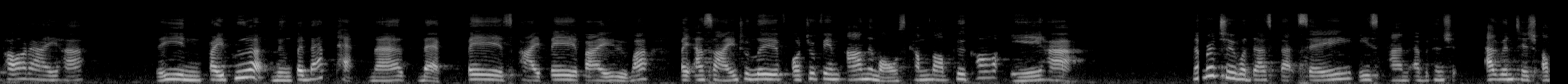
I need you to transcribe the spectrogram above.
เพราะอะไรคะ ได้ยินไปเพื่อหนึ่งไปแบ็คแพ็คนะแบกเป้สพายเป้ไปหรือว่าไปอาศัย to live or to film animals คำตอบคือข้อ A ค่ะ Number two what does that say is an advantage advantage of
